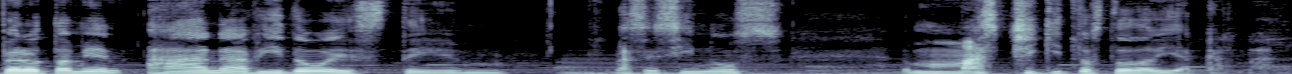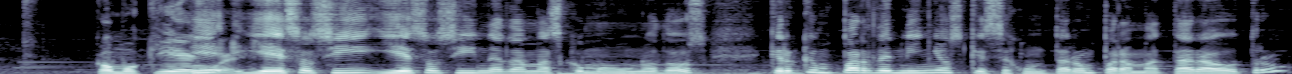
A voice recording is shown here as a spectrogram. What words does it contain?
Pero también han habido, este, asesinos más chiquitos todavía. ¿Como quién, y, y, eso sí, y eso sí, nada más como uno o dos. Creo que un par de niños que se juntaron para matar a otro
